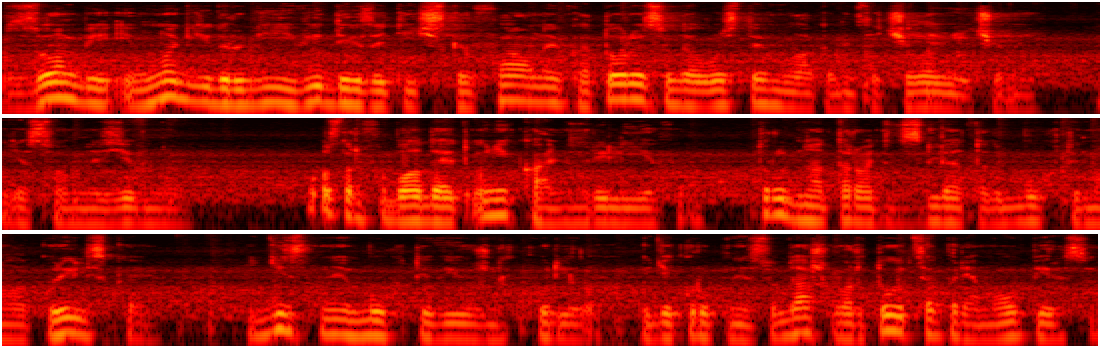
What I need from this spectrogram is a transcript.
зомби и многие другие виды экзотической фауны, которые с удовольствием лакомятся человечиной. Я сонно зевнул. Остров обладает уникальным рельефом. Трудно оторвать взгляд от бухты Малокурильская, единственные бухты в Южных Курилах, где крупные суда швартуются прямо у пирса.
